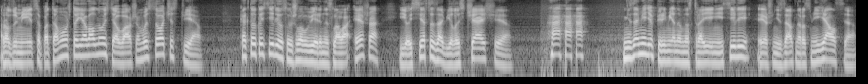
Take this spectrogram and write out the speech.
Разумеется, потому что я волнуюсь о вашем высочестве. Как только Сили услышала уверенные слова Эша, ее сердце забилось чаще. Ха-ха-ха. Не заметив перемены в настроении Сили, Эш внезапно рассмеялся.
